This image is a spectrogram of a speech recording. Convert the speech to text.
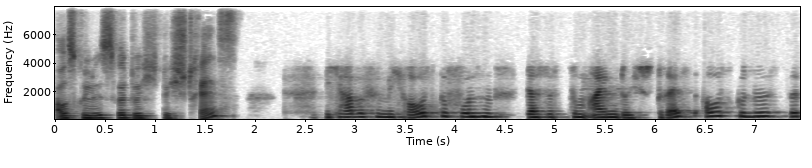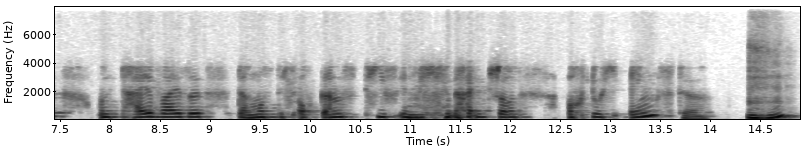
ausgelöst wird durch, durch Stress? Ich habe für mich rausgefunden, dass es zum einen durch Stress ausgelöst wird und teilweise, da musste ich auch ganz tief in mich hineinschauen, auch durch Ängste. Mhm.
